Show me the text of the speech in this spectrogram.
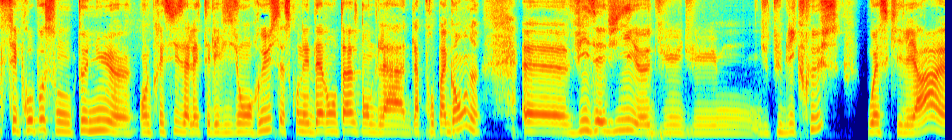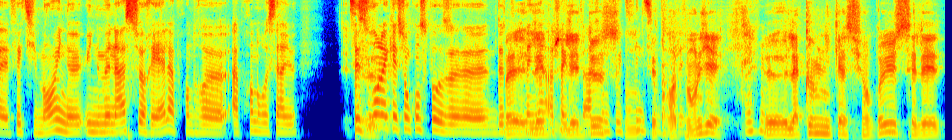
ces propos sont tenus, euh, on le précise, à la télévision russe. Est-ce qu'on est davantage dans de la, propagande vis-à-vis du, public russe ou est-ce qu'il y a effectivement une, une, menace réelle à prendre, à prendre au sérieux? C'est souvent la question qu'on se pose de toute manière à chaque Les deux sont étroitement liés. Mhm. la communication russe, elle est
